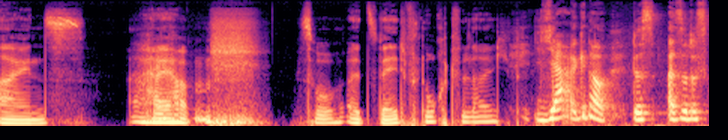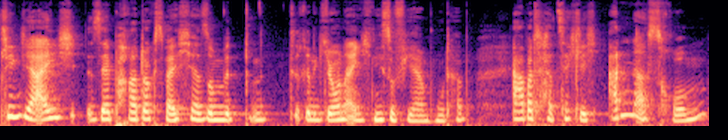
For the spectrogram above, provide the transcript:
eins. Hi, Happen. So als Weltflucht vielleicht? Ja, genau. Das, also das klingt ja eigentlich sehr paradox, weil ich ja so mit, mit Religion eigentlich nicht so viel am Hut habe. Aber tatsächlich andersrum,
